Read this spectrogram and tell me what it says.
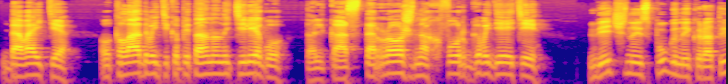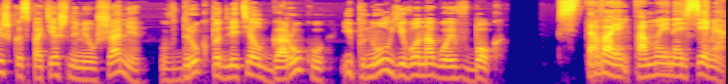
«Давайте, укладывайте капитана на телегу, только осторожно, хфурговы дети!» Вечно испуганный коротышка с потешными ушами вдруг подлетел к Гаруку и пнул его ногой в бок. «Вставай, помойное семя!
